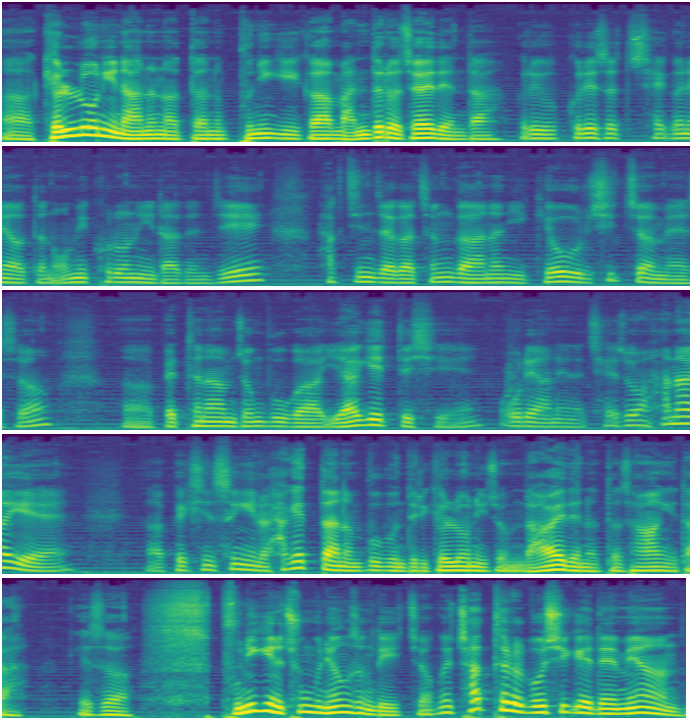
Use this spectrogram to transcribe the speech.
아, 결론이 나는 어떤 분위기가 만들어져야 된다. 그리고 그래서 최근에 어떤 오미크론이라든지 확진자가 증가하는 이 겨울 시점에서 어, 베트남 정부가 이야기했듯이 올해 안에는 최소 하나의 아, 백신 승인을 하겠다는 부분들이 결론이 좀 나와야 되는 어떤 상황이다. 그래서 분위기는 충분히 형성돼 있죠. 그 차트를 보시게 되면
